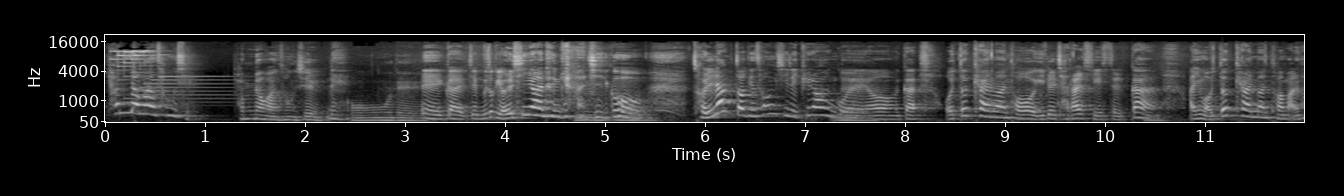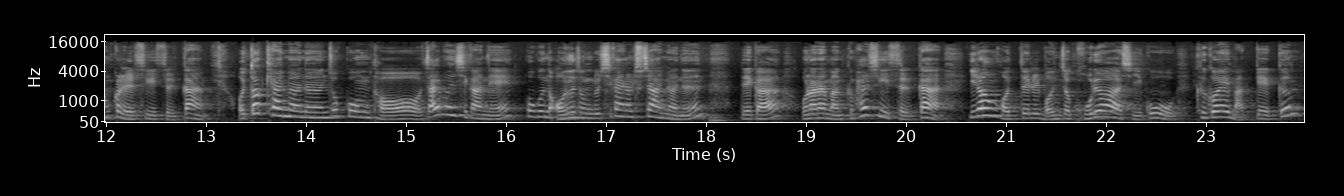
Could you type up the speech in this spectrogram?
현명한 성실. 현명한 성실. 네. 오, 네. 네, 그러니까 이제 무조건 열심히 하는 게 아니고 음. 전략적인 성실이 필요한 네. 거예요. 그러니까 어떻게 하면 더 일을 잘할 수 있을까? 아니면 어떻게 하면 더 많은 성과를 낼 수 있을까? 어떻게 하면은 조금 더 짧은 시간에 혹은 어느 정도 시간을 투자하면은 내가 원하는 만큼 할 수 있을까? 이런 것들을 먼저 고려하시고 그거에 맞게끔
